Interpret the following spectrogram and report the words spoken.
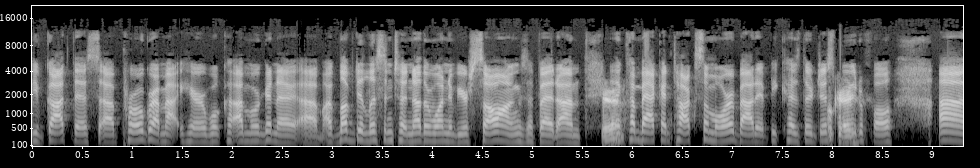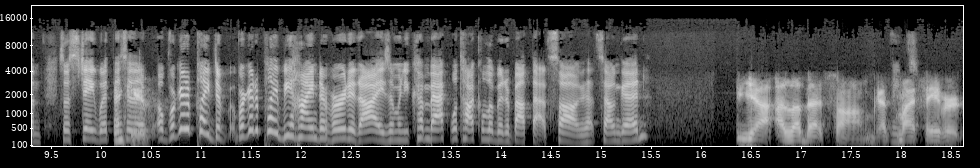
you've got got this uh, program out here. We'll, um, we're gonna. Um, I'd love to listen to another one of your songs, but um, yeah. come back and talk some more about it because they're just okay. beautiful. Um, so stay with Thank us. You. we're gonna play. We're gonna play Behind Averted Eyes, and when you come back, we'll talk a little bit about that song. Does that sound good? Yeah, I love that song. That's Thanks. my favorite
